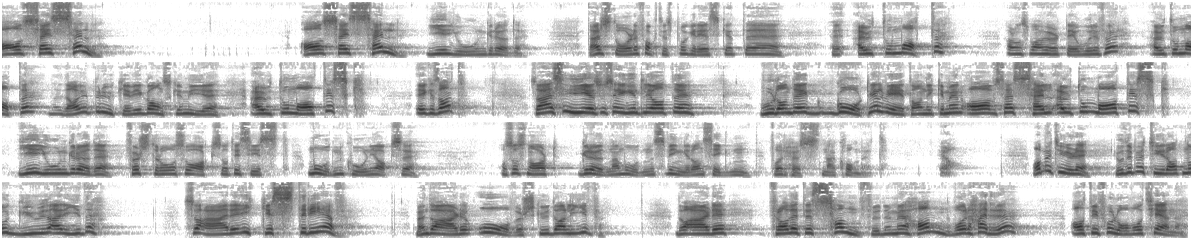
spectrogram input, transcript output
Av seg selv. Av seg selv gir jorden grøde. Der står det faktisk på gresk et eh, automate. Er det noen som har hørt det ordet før? Automate. Da bruker vi ganske mye automatisk. Ikke sant? Så her sier Jesus egentlig at eh, hvordan det går til, vet han ikke, men av seg selv automatisk gir jorden grøde. Først strå, så aks, og til sist moden korn i akset. Og så snart grøden er moden, svinger han sigden, for høsten er kommet. Ja. Hva betyr det? Jo, det betyr at når Gud er i det, så er det ikke strev, men da er det overskudd av liv. Da er det fra dette samfunnet med Han, vår Herre, at vi får lov å tjene.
